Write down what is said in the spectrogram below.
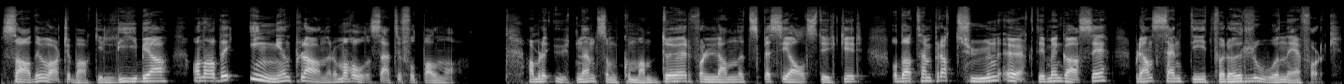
Sadi var tilbake i Libya, og han hadde ingen planer om å holde seg til fotball nå. Han ble utnevnt som kommandør for landets spesialstyrker, og da temperaturen økte i Benghazi, ble han sendt dit for å roe ned folk.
